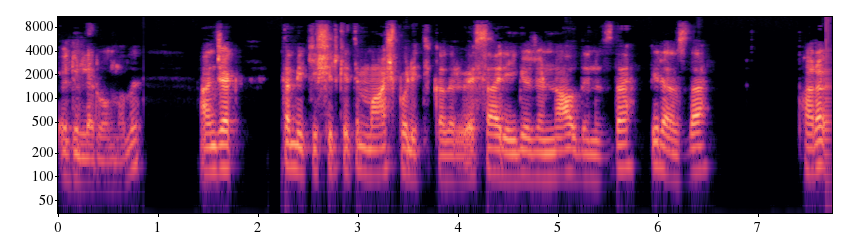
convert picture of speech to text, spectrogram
ödüller olmalı. Ancak tabii ki şirketin maaş politikaları vesaireyi göz önüne aldığınızda biraz da para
